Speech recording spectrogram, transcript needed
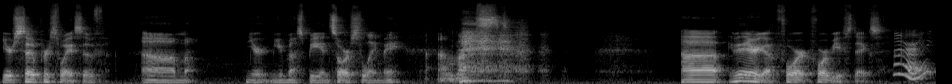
You're so persuasive. Um, you're you must be ensorceling me. I must. Uh, there you go. Four four beefsteaks. All right.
